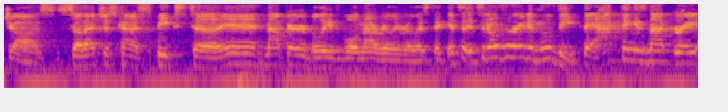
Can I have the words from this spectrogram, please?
Jaws? So that just kind of speaks to eh, not very believable, not really realistic. It's it's an overrated movie. The acting is not great.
